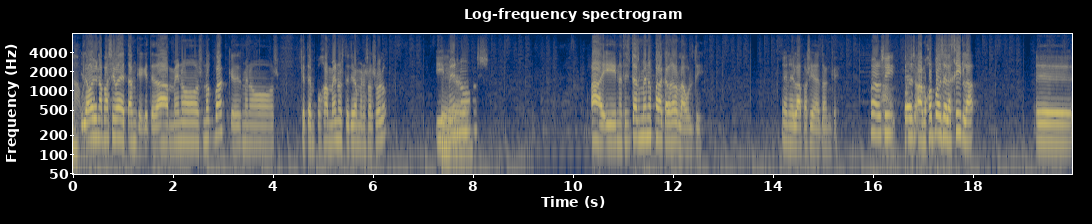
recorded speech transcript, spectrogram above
Ah, Y luego hay una pasiva de tanque que te da menos knockback, que es menos. que te empujan menos, te tiran menos al suelo. Y Sí, menos. Ah, y necesitas menos para cargar la ulti. En la pasiva de tanque. Bueno, sí, puedes, a lo mejor puedes elegirla. Eh,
